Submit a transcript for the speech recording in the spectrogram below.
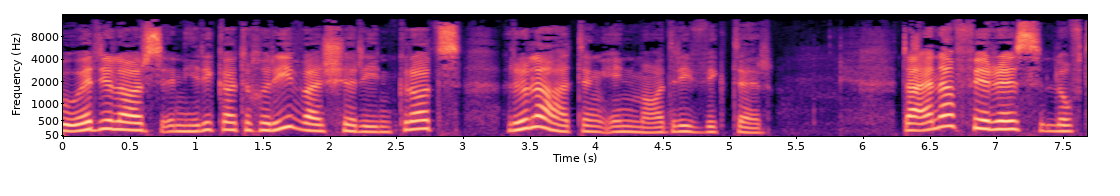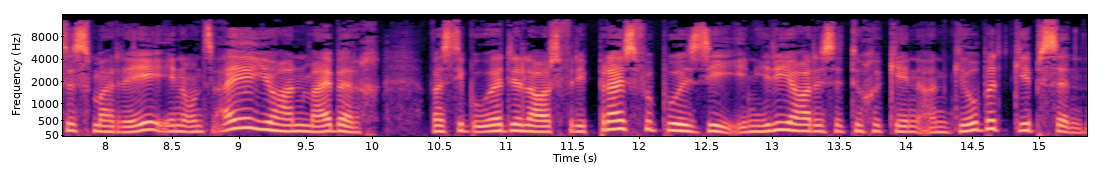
Beoordelaars in hierdie kategorie was Sherin Krots, Rula Hatting en Madri Victor. Diana Ferris, Loftus Mare en ons eie Johan Meiburg was die beoordelaars vir die prys vir poësie en hierdie jaar is dit toegekend aan Gilbert Gibson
